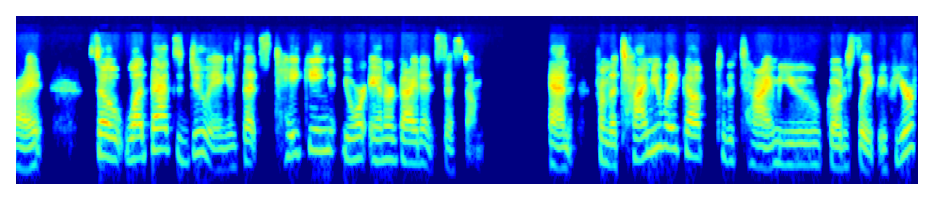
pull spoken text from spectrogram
right? So, what that's doing is that's taking your inner guidance system. And from the time you wake up to the time you go to sleep, if you're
